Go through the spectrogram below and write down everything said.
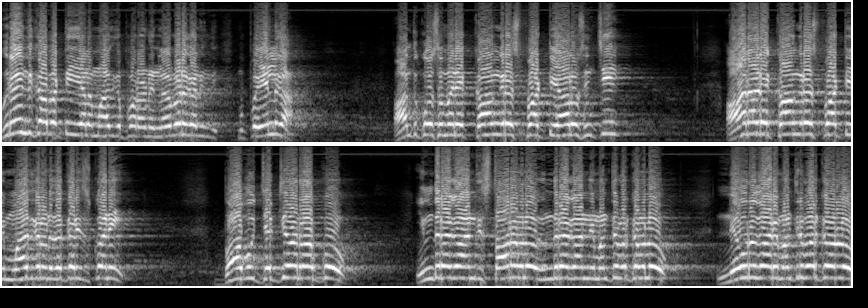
గురైంది కాబట్టి ఇలా మాదిగ పోరాటం నిలబడగలిగింది ముప్పై ఏళ్ళుగా. అందుకోసమనే కాంగ్రెస్ పార్టీ ఆలోచించి ఆనాడే కాంగ్రెస్ పార్టీ మాదిగలను దగ్గర తీసుకొని బాబు జగ్జీవన్ రావుకు ఇందిరాగాంధీ స్థానంలో ఇందిరాగాంధీ మంత్రివర్గంలో నెహ్రూ గారి మంత్రివర్గంలో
